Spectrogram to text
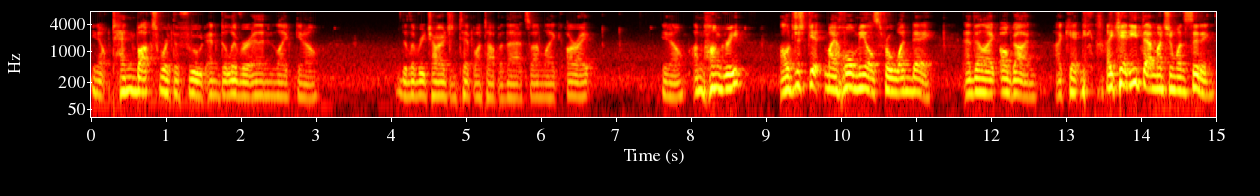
you know, 10 bucks worth of food and deliver and then like, you know, delivery charge and tip on top of that. So I'm like, all right, you know, I'm hungry. I'll just get my whole meals for one day. And then like, oh god, I can't I can't eat that much in one sitting.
